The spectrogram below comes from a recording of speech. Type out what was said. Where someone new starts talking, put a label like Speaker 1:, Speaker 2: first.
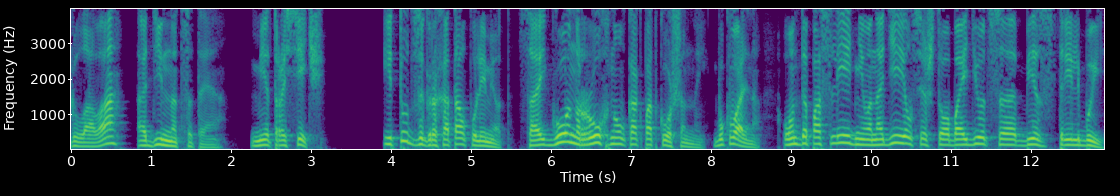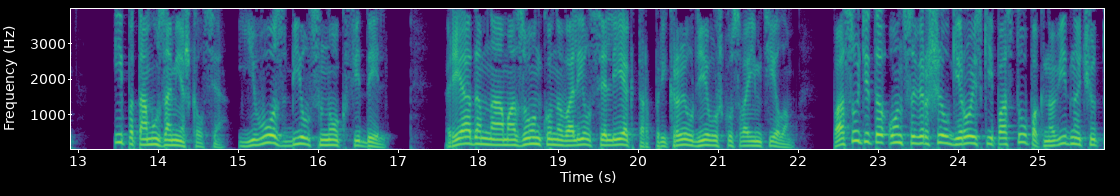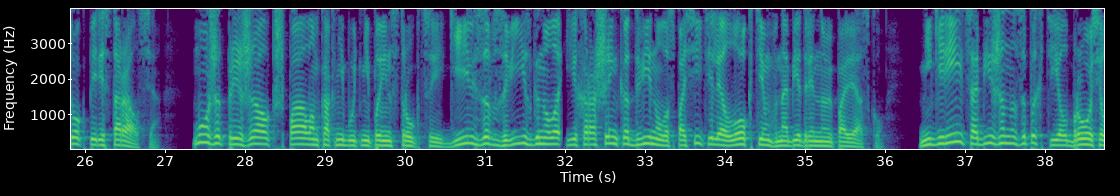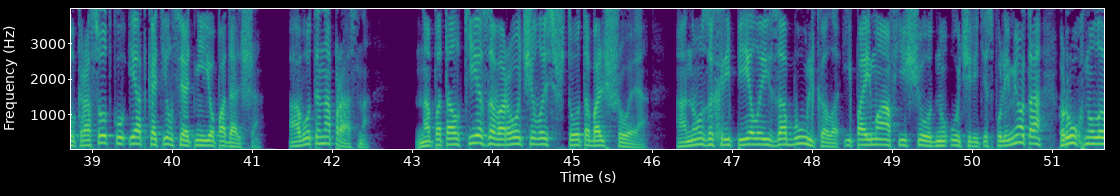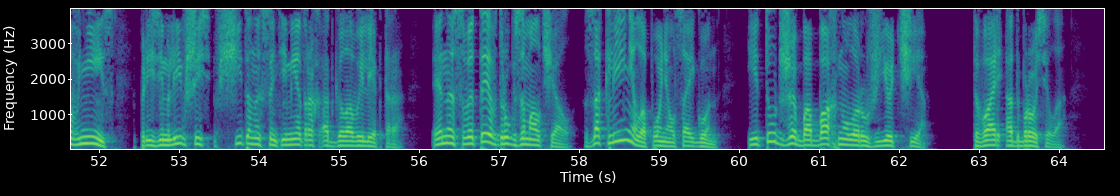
Speaker 1: Глава одиннадцатая. Метросечь. И тут загрохотал пулемет. Сайгон рухнул как подкошенный. Буквально. Он до последнего надеялся, что обойдется без стрельбы. И потому замешкался. Его сбил с ног Фидель. Рядом на амазонку навалился лектор, прикрыл девушку своим телом. По сути-то он совершил геройский поступок, но, видно, чуток перестарался. Может, прижал к шпалам как-нибудь не по инструкции. Гильза взвизгнула и хорошенько двинула спасителя локтем в набедренную повязку. Нигериец обиженно запыхтел, бросил красотку и откатился от нее подальше. А вот и напрасно. На потолке заворочилось что-то большое. Оно захрипело и забулькало, и, поймав еще одну очередь из пулемета, рухнуло вниз, приземлившись в считанных сантиметрах от головы лектора. НСВТ вдруг замолчал. Заклинило, понял Сайгон. И тут же бабахнуло ружье Че. Тварь отбросила.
